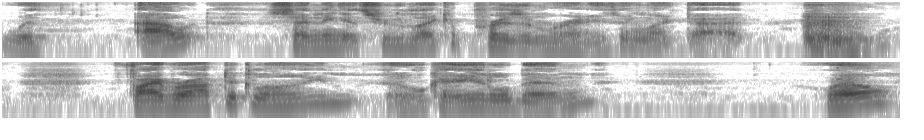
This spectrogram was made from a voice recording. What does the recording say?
without sending it through like a prism or anything like that? Fiber optic line, okay, it'll bend. Well,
